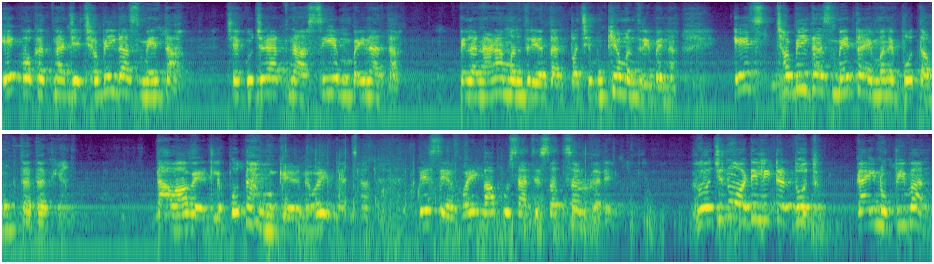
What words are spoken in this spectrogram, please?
એક વખતના જે છબીલદાસ મહેતા, જે ગુજરાતના સીએમ બન્યા હતા, પેલા નાણામંત્રી હતા પછી મુખ્યમંત્રી બન્યા, એ છબીલદાસ છબીલદાસ મહેતાએ મને પોતા મૂકતા હતા ત્યાં. તાવ આવે એટલે પોતા મૂકે અને વળી પાછા બેસે, વળી બાપુ સાથે સત્સંગ કરે. રોજનું અઢી લીટર દૂધ, ગાયનું પીવાનું,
